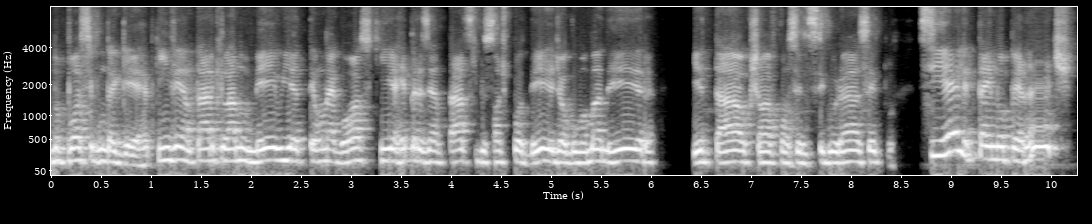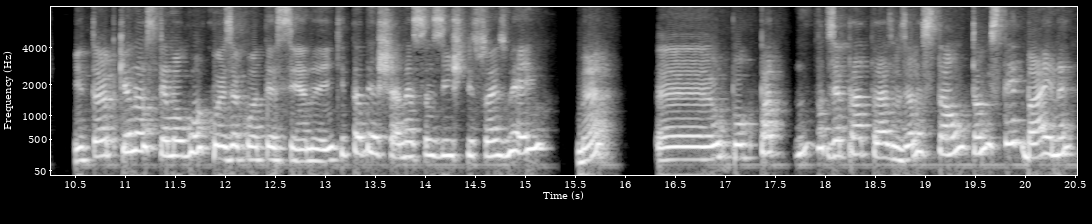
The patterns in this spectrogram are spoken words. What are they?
no pós-segunda guerra, porque inventaram que lá no meio ia ter um negócio que ia representar a distribuição de poder de alguma maneira e tal, que chamava Conselho de Segurança e tudo. Se ele está inoperante, então é porque nós temos alguma coisa acontecendo aí que está deixando essas instituições meio, né, é, um pouco, pra, não vou dizer para trás, mas elas estão tão em stand-by, né?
